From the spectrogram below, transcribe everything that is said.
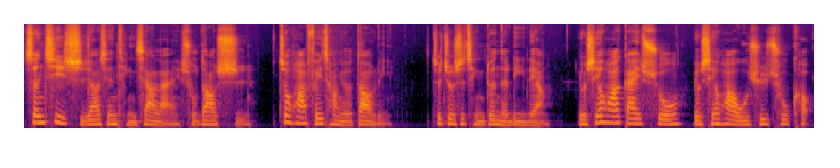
生气时要先停下来，数到十。这话非常有道理，这就是停顿的力量。有些话该说，有些话无需出口。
